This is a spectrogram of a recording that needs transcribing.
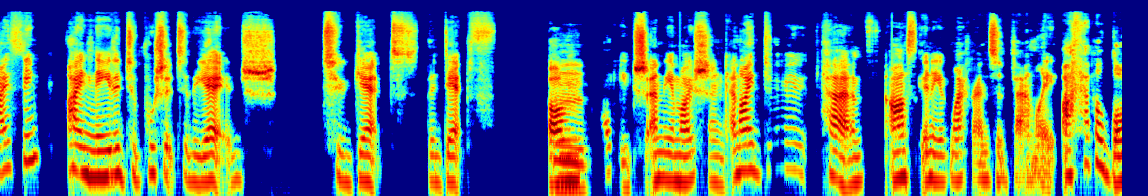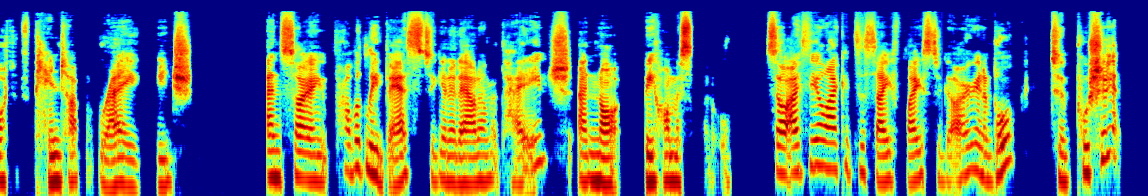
I think I needed to push it to the edge to get the depth on mm. page and the emotion. And I do have, ask any of my friends and family, I have a lot of pent up rage. And so probably best to get it out on the page and not be homicidal. So I feel like it's a safe place to go in a book to push it.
